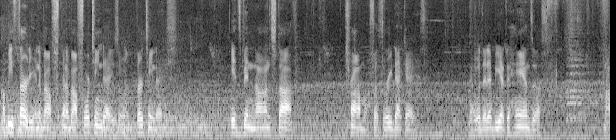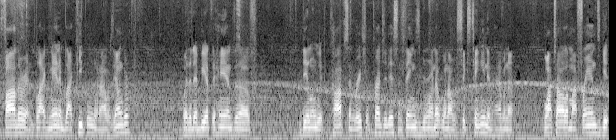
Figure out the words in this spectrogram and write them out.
I'll be 30 in about in about 14 days or 13 days. It's been nonstop trauma for three decades. Now, whether that be at the hands of my father and black men and black people when I was younger, whether that be at the hands of dealing with cops and racial prejudice and things growing up when I was 16 and having to watch all of my friends get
